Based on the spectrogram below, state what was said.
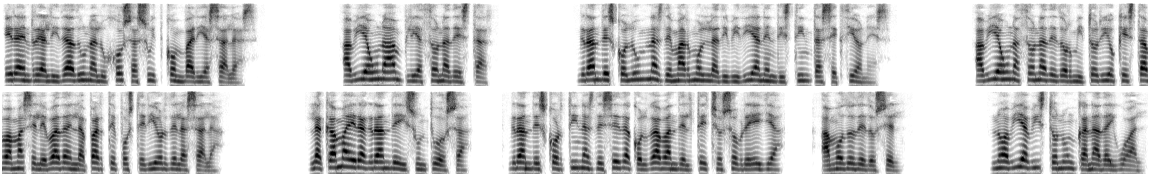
Era en realidad una lujosa suite con varias salas. Había una amplia zona de estar. Grandes columnas de mármol la dividían en distintas secciones. Había una zona de dormitorio que estaba más elevada en la parte posterior de la sala. La cama era grande y suntuosa, grandes cortinas de seda colgaban del techo sobre ella, a modo de dosel. No había visto nunca nada igual.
